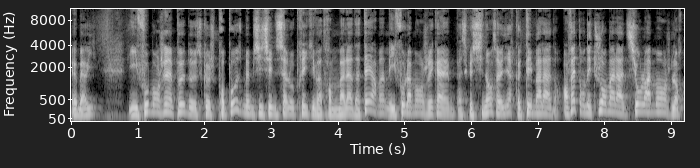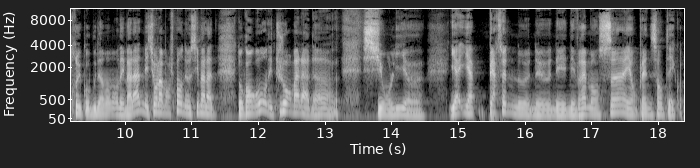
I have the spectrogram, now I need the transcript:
Eh ben oui il faut manger un peu de ce que je propose, même si c'est une saloperie qui va te rendre malade à terme, hein, mais il faut la manger quand même, parce que sinon ça veut dire que t'es malade. En fait, on est toujours malade. Si on la mange, leur truc, au bout d'un moment, on est malade, mais si on la mange pas, on est aussi malade. Donc en gros, on est toujours malade. Hein, si on lit, il euh, y, a, y a personne n'est vraiment sain et en pleine santé, quoi.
